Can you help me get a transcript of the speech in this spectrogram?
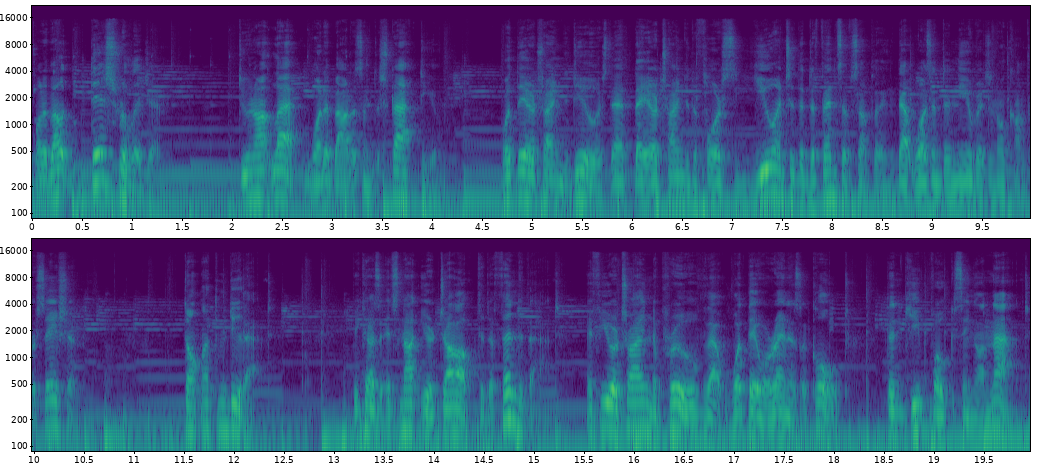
what about this religion? Do not let whataboutism distract you. What they are trying to do is that they are trying to force you into the defense of something that wasn't in the original conversation. Don't let them do that. Because it's not your job to defend that. If you are trying to prove that what they were in is a cult, then keep focusing on that.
